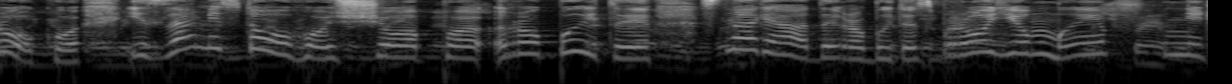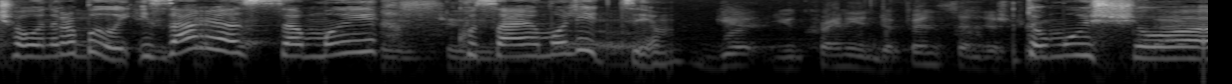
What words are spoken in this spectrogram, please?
року. І замість того, щоб робити снаряди, робити зброю, ми нічого не робили. І зараз ми кусаємо лікті, тому що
